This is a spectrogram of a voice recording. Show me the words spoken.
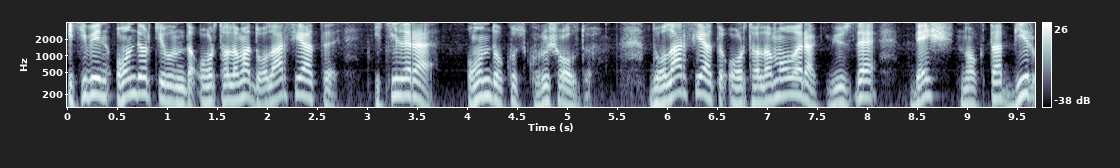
2014 yılında ortalama dolar fiyatı 2 lira 19 kuruş oldu. Dolar fiyatı ortalama olarak %5.1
